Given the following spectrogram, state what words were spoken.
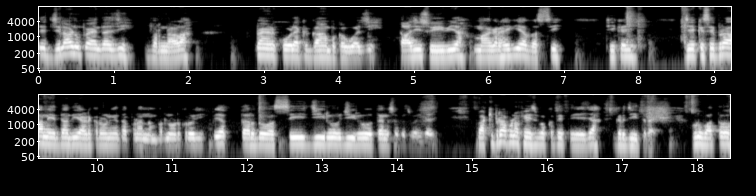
ਤੇ ਜ਼ਿਲ੍ਹਾ ਨੂੰ ਪੈਂਦਾ ਜੀ ਬਰਨਾਲਾ। ਭੈਣ ਕੋਲ ਇੱਕ ਗਾਂ ਬਕਾਊਆ ਜੀ ਤਾਜੀ ਸੂਈ ਵੀ ਆ ਮੰਗ ਹੈਗੀ ਆ ਬੱਸੀ ਠੀਕ ਹੈ ਜੀ। ਜੇ ਕਿਸੇ ਭਰਾ ਨੇ ਇਦਾਂ ਦੀ ਐਡ ਕਰਾਉਣੀ ਹੈ ਤਾਂ ਆਪਣਾ ਨੰਬਰ ਨੋਟ ਕਰੋ ਜੀ 7528000355 ਜੀ। ਬਾਕੀ ਭਰਾ ਆਪਣਾ ਫੇਸਬੁੱਕ ਤੇ ਪੇਜ ਆ ਗੁਰਜੀਤ ਰਾਏ। ਉਹਨੂੰ ਵੱਧ ਤੋਂ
